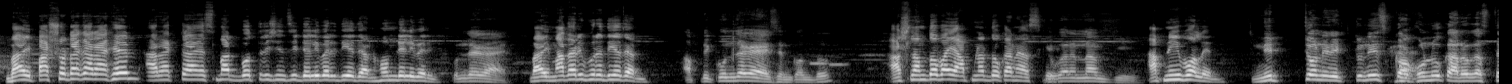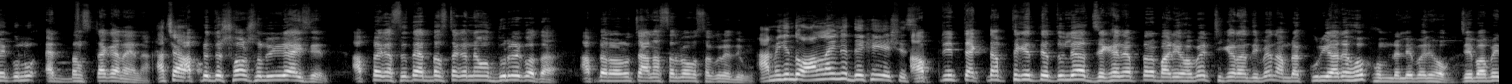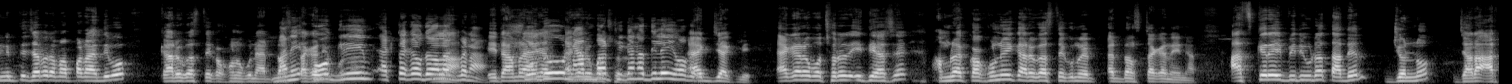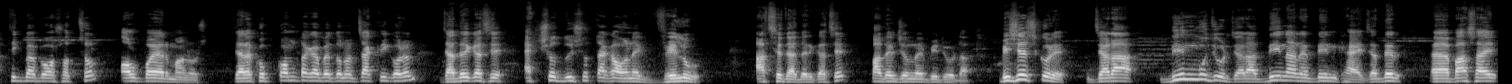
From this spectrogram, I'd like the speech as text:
ভাই পাঁচশো টাকা রাখেন আর একটা স্মার্ট বত্রিশ ইঞ্চি ডেলিভারি দিয়ে দেন হোম ডেলিভারি কোন জায়গায়? ভাই মাদারীপুরে দিয়ে দেন। আপনি কোন জায়গায় আছেন কন্ত? আসলাম তো ভাই আপনার দোকানে আজকে। দোকানের নাম কি? আপনিই বলেন। নিটন ইলেকট্রনিক্স কখনো কারও কাছ থেকে কোনো অ্যাডভান্স টাকা নেয় না। আচ্ছা। আপনি তো সরাসরি আইছেন। আপনার কাছে তো অ্যাডভান্স টাকা নেওয়া দূরের কথা। আপনার আরও চা নাস্তার ব্যবস্থা করে দেবো। আমি কিন্তু অনলাইনে দেখেই এসেছি। আপনি টেকনাফ থেকে তেতুলিয়া যেখানে আপনার বাড়ি হবে ঠিকানা দিবেন। আমরা কুরিয়ারে হোক হোম ডেলিভারি হোক যেভাবে নিতে যাবেন আমরা পাঠিয়ে দিব। কারও কাছ থেকে কখনো কোনো মানে অ্যাডভান্স টাকা অগ্রিম এক টাকাও দেওয়া লাগবে না। এটা আমরা শুধু নাম্বার ঠিকানা দিলেই হবে। এক্স্যাক্টলি এগারো বছরের ইতিহাসে আমরা কখনোই কারও কাছ থেকে কোনো অ্যাডভান্স টাকা নেই না। আজকের এই ভিডিওটা তাদের জন্য যারা আর্থিকভাবে অসচ্ছল অল্প আয়ের মানুষ। যারা খুব কম টাকা বেতনের চাকরি করেন, যাদের কাছে একশো, দুইশো টাকা অনেক ভ্যালু আছে যাদের কাছে, তাদের জন্য এই ভিডিওটা। বিশেষ করে যারা দিন মজুর, যারা দিন আনে, দিন খায়, যাদের বাসায়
